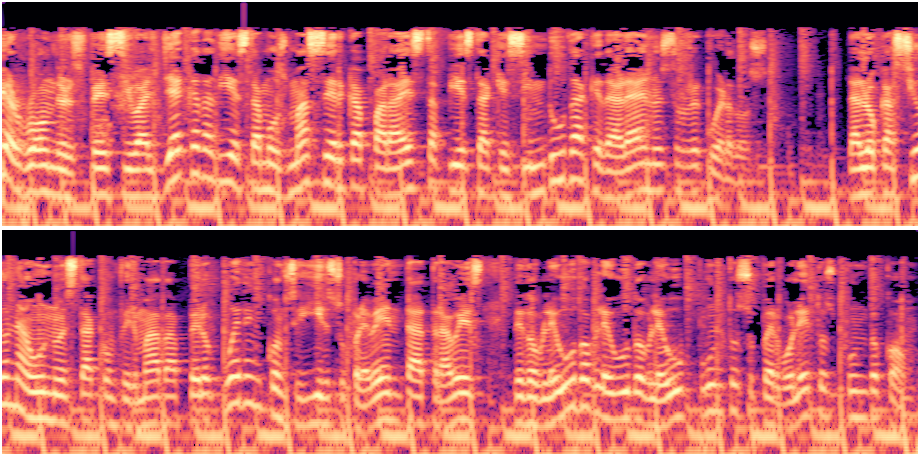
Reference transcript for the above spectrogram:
Previo al Rounders Festival, ya cada día estamos más cerca para esta fiesta que sin duda quedará en nuestros recuerdos. La locación aún no está confirmada, pero pueden conseguir su preventa a través de www.superboletos.com.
